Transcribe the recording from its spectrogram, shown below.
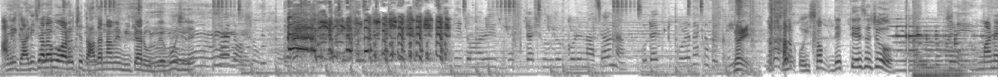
আমি গাড়ি চালাবো আর হচ্ছে দাদার নামে মিটার উঠবে বুঝলে? সুন্দর করে নাচাও না ওটা একটু করে দেখাবে প্লিজ তুমি ওইসব দেখতে এসেছো মানে মানে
